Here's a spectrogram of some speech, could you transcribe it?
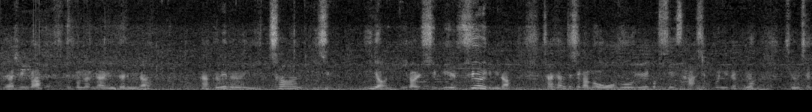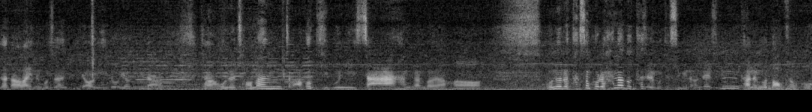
안녕하십니까. 불금연장인들입니다. 자 금일은 2022년 1월 12일 수요일입니다. 자 현재 시각은 오후 7시 40분이 되고요. 지금 제가 나와 있는 곳은 여의도역입니다. 자 오늘 저만 조금 기분이 싸한 건가요? 어, 오늘은 탁송콜을 하나도 타지를 못했습니다. 네, 손 가는 것도 없었고,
